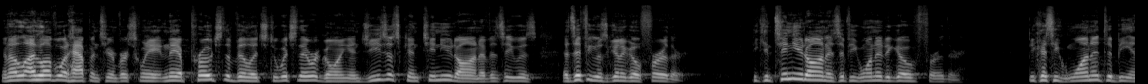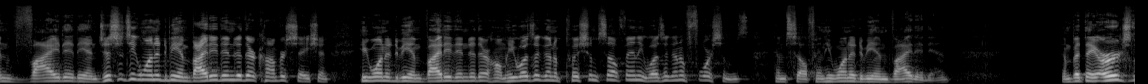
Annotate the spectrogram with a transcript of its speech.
And I, love what happens here in verse 28. And they approached the village to which they were going, and Jesus continued on as, he was, as if he was going to go further. He continued on as if he wanted to go further because he wanted to be invited in. Just as he wanted to be invited into their conversation, he wanted to be invited into their home. He wasn't going to push himself in, he wasn't going to force himself in. He wanted to be invited in. And, but they urged,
